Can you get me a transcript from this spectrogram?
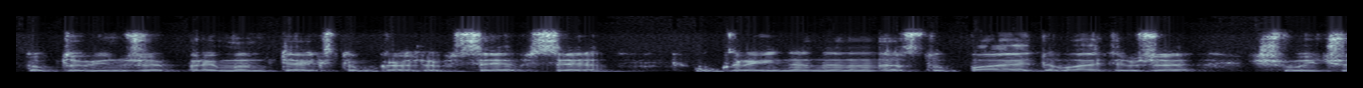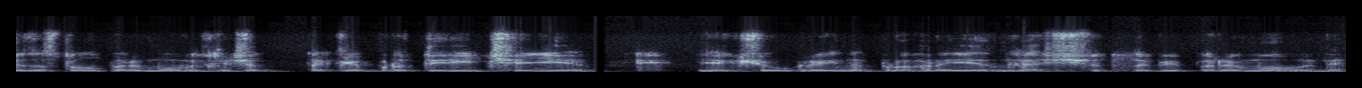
Тобто він вже прямим текстом каже: все, все, Україна не наступає, давайте вже швидше за стол перемовин. Хоча таке протиріччя є. Якщо Україна програє, нащо тобі перемовини?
